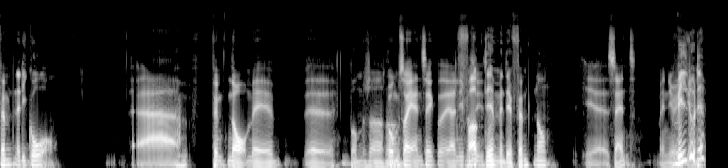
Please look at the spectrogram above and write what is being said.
15 af de gode år. Ja, 15 år med øh, Bumser og bumser i ansigtet, ja, lige Fuck præcis. det, men det er 15 år. Ja, sandt. Men jo Vil ikke, du det?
